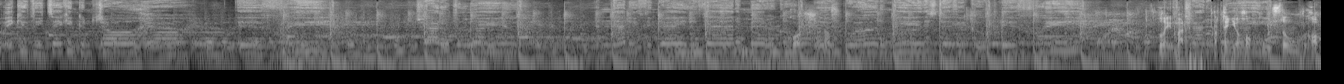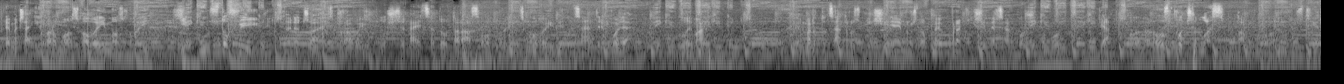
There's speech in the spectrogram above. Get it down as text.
we could be taking control. Yeah, if we try to believe in anything greater than a miracle. Леймар. Проти нього Кустов. Вихоплює Ігор Мозговий. Мозговий. Є Кустов. І він заряджає до Тараса Лотуринського. І він у центрі поля. Леймар. Леймар до центру зміщення і проштовхує правіше м'яча Коршунову. П'ята хвилина розпочалась. Там ворона розтвір.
